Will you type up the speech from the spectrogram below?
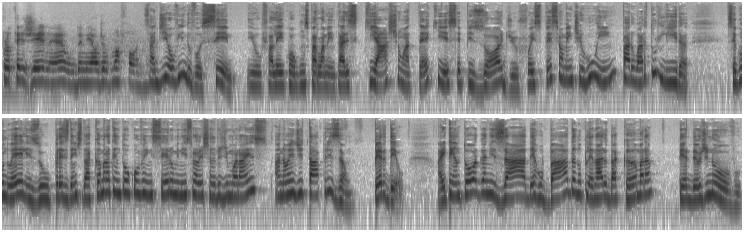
proteger né, o Daniel de alguma forma. Sadia, ouvindo você, eu falei com alguns parlamentares que acham até que esse episódio foi especialmente ruim para o Arthur Lira. Segundo eles, o presidente da Câmara tentou convencer o ministro Alexandre de Moraes a não editar a prisão. Perdeu. Aí tentou organizar a derrubada no plenário da Câmara, perdeu de novo.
